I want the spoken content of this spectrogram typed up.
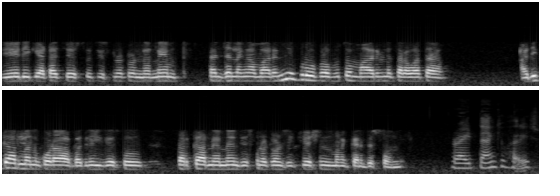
జేఏడీకి అటాచ్ చేస్తూ తీసుకున్నటువంటి నిర్ణయం సంచలనంగా మారింది. ఇప్పుడు ప్రభుత్వం మారిన తర్వాత అధికారులను కూడా బదిలీ చేస్తూ సర్కార్ నిర్ణయం తీసుకున్నటువంటి సిచ్యువేషన్ మనకు కనిపిస్తోంది. రైట్ థ్యాంక్ యూ హరీష్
